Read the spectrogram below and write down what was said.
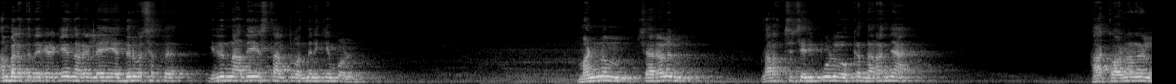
അമ്പലത്തിന്റെ കിഴക്കേ നടയിലെ എതിർവശത്ത് ഇരുന്ന അതേ സ്ഥലത്ത് വന്നിരിക്കുമ്പോൾ മണ്ണും ചരളും നിറച്ച് ചെരിപ്പുകളും ഒക്കെ നിറഞ്ഞ ആ കോർണറിൽ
